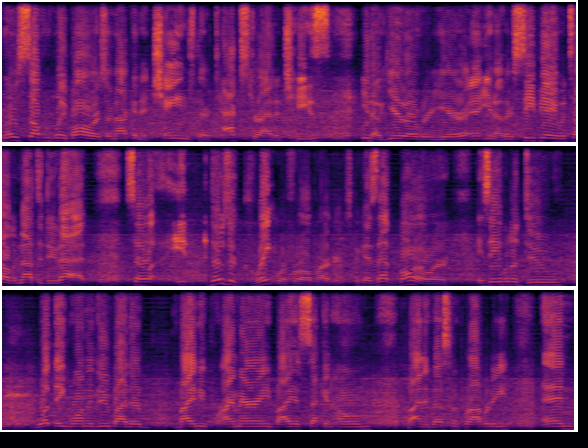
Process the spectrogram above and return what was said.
most self-employed borrowers are not going to change their tax strategies, you know, year over year. You know, their CPA would tell them not to do that. So it, those are great referral partners because that borrower is able to do what they want to do by their buy a new primary, buy a second home, buy an investment property, and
